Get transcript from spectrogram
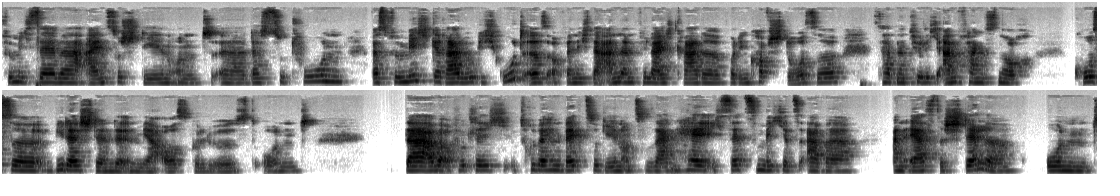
für mich selber einzustehen und äh, das zu tun, was für mich gerade wirklich gut ist, auch wenn ich der anderen vielleicht gerade vor den Kopf stoße. Es hat natürlich anfangs noch große Widerstände in mir ausgelöst und da aber auch wirklich drüber hinwegzugehen und zu sagen, hey, ich setze mich jetzt aber an erste Stelle und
